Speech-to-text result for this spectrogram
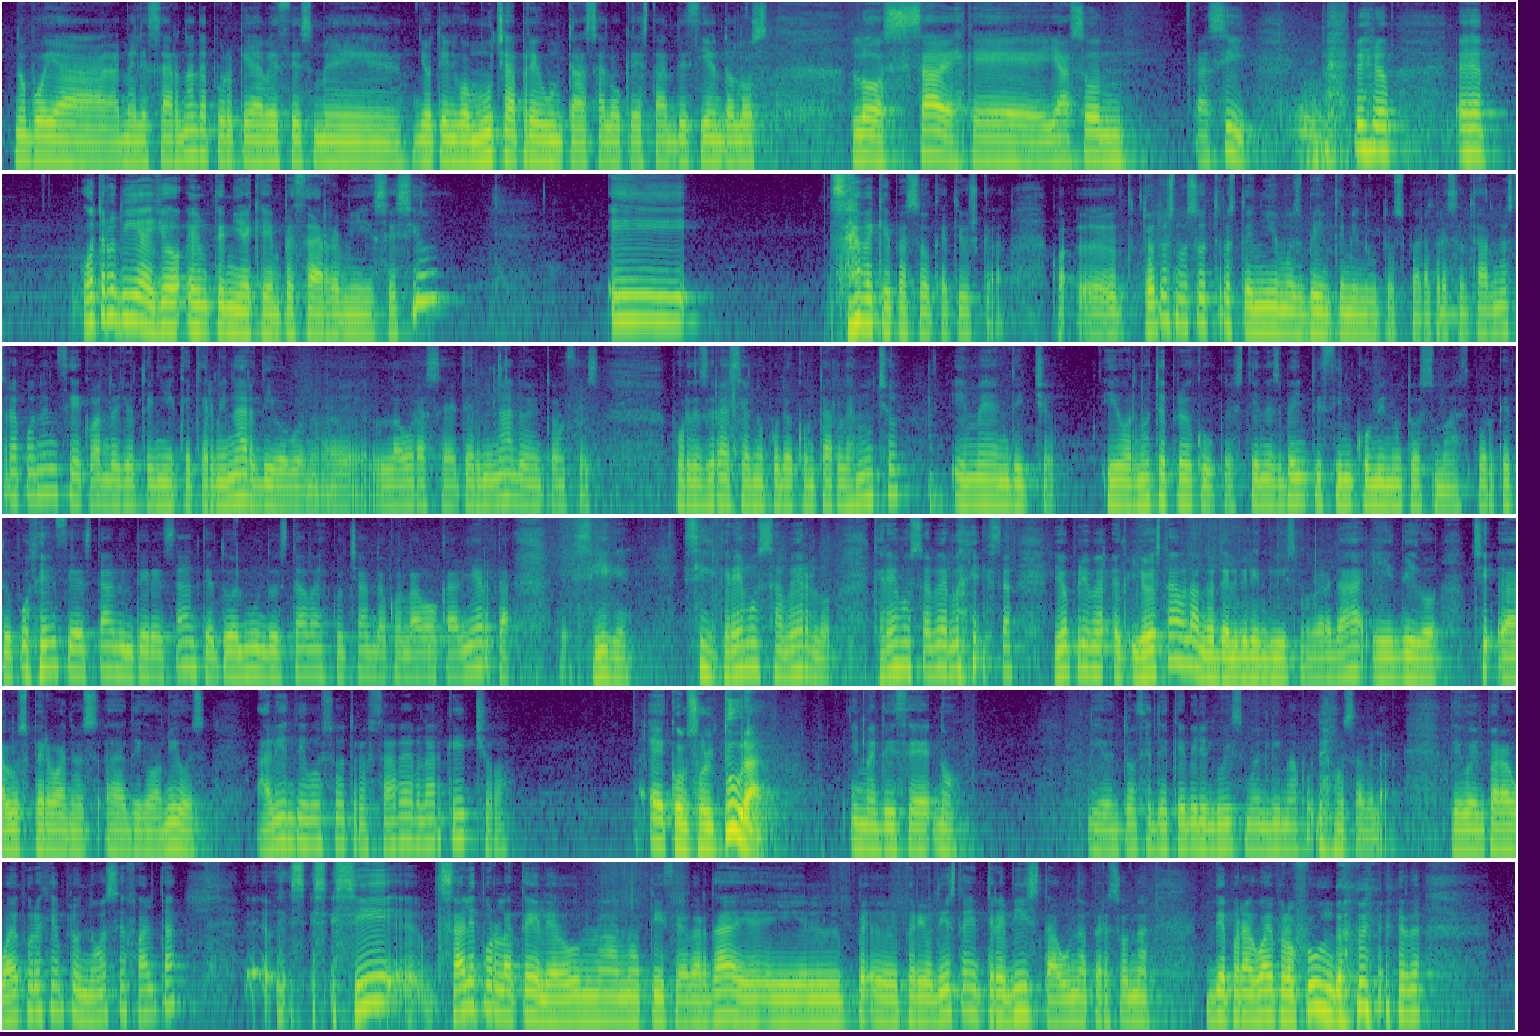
No voy a analizar nada porque a veces me, yo tengo muchas preguntas a lo que están diciendo los, los sabes, que ya son así. Pero eh, otro día yo em, tenía que empezar mi sesión y ¿sabe qué pasó, Katiushka? Eh, todos nosotros teníamos 20 minutos para presentar nuestra ponencia y cuando yo tenía que terminar, digo, bueno, eh, la hora se ha terminado, entonces, por desgracia, no pude contarles mucho y me han dicho, Igor, no te preocupes, tienes 25 minutos más, porque tu ponencia es tan interesante, todo el mundo estaba escuchando con la boca abierta. Sigue, Sí, queremos saberlo, queremos saberlo. Yo, yo estaba hablando del bilingüismo, ¿verdad? Y digo a los peruanos, ah, digo, amigos, ¿alguien de vosotros sabe hablar quechua? Eh, con soltura. Y me dice, no. Digo, entonces, ¿de qué bilingüismo en Lima podemos hablar? Digo, en Paraguay, por ejemplo, no hace falta eh, sí sale por la tele una noticia, ¿verdad? Y el periodista entrevista a una persona de Paraguay profundo, ¿verdad?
